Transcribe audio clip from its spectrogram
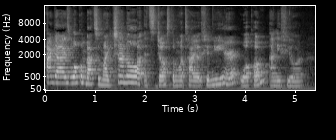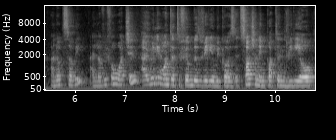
Hi guys, welcome back to my channel. It's just Omotayo. If you're new here, welcome. And if you're a not subby, I love you for watching. I really wanted to film this video because it's such an important video.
